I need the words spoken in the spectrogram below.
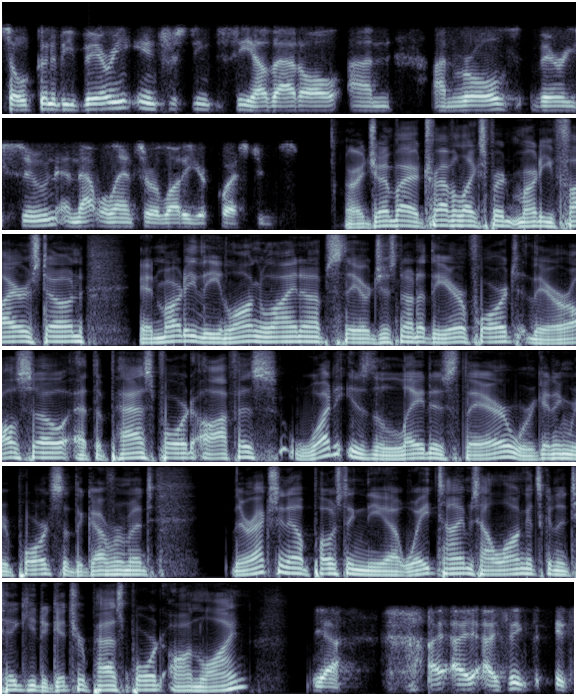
So it's going to be very interesting to see how that all on unrolls very soon, and that will answer a lot of your questions. All right, joined by our travel expert, Marty Firestone. And Marty, the long lineups, they are just not at the airport. They are also at the passport office. What is the latest there? We're getting reports that the government, they're actually now posting the uh, wait times, how long it's going to take you to get your passport online. Yeah. I, I, I think it's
